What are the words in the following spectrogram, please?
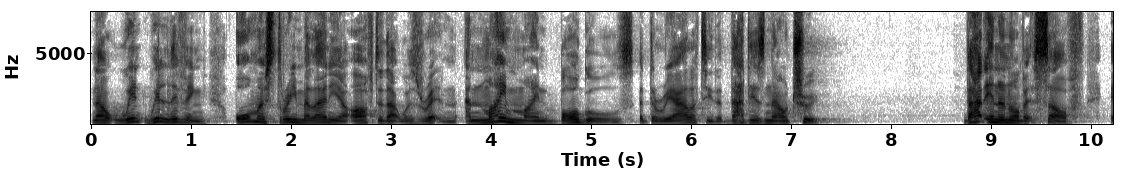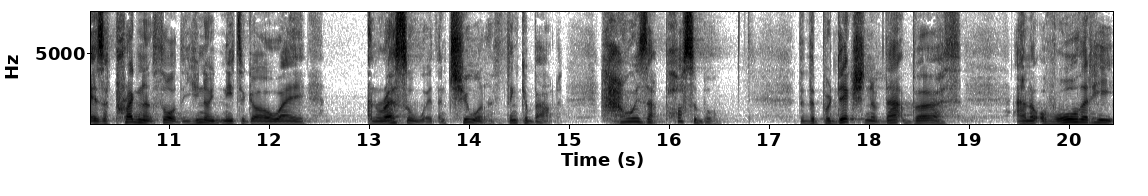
Now, we're, we're living almost three millennia after that was written, and my mind boggles at the reality that that is now true. That, in and of itself, is a pregnant thought that you need to go away and wrestle with and chew on and think about. How is that possible? That the prediction of that birth and of all that he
